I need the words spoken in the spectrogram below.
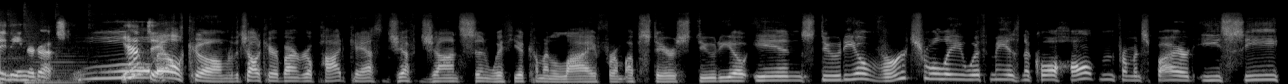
do the introduction. You have to. Welcome to the Child Care Bar and Grill podcast. Jeff Johnson with you, coming live from upstairs studio. In studio, virtually with me is Nicole Halton from Inspired EC,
